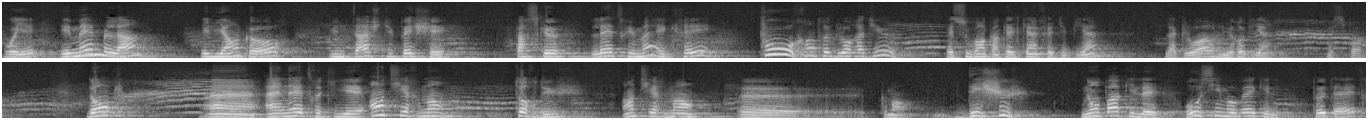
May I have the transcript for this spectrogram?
Vous voyez Et même là, il y a encore une tâche du péché, parce que l'être humain est créé pour rendre gloire à Dieu. Et souvent, quand quelqu'un fait du bien, la gloire lui revient, n'est-ce pas? Donc, un, être qui est entièrement tordu, entièrement euh, déchu, non pas qu'il est aussi mauvais qu'il peut être,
